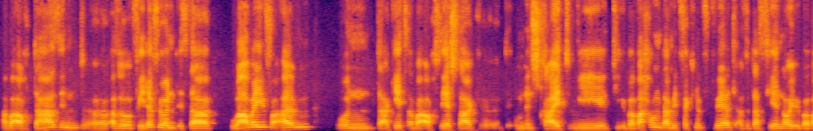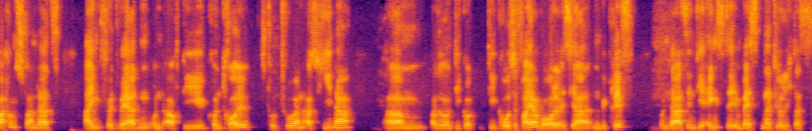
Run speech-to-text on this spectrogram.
Aber auch da sind, äh, also federführend ist da Huawei vor allem, und da geht es aber auch sehr stark äh, um den Streit, wie die Überwachung damit verknüpft wird, also dass hier neue Überwachungsstandards eingeführt werden und auch die Kontrollstrukturen aus China. Ähm, also die, die große Firewall ist ja ein Begriff, Und da sind die Ängste im Westen natürlich, dass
